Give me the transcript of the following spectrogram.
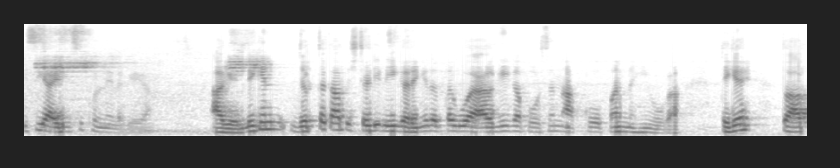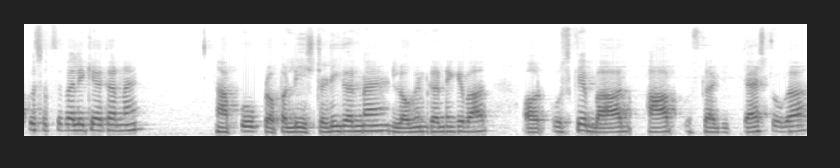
इसी आईडी से खुलने लगेगा। आगे। लेकिन जब तक आप स्टडी नहीं करेंगे, तब तक वो आगे का पोर्शन आपको ओपन नहीं होगा। ठीक है? तो आपको सबसे पहले क्या करना है? आपको प्रॉपरली स्टडी करना है लॉगिन करने के बाद, और उसके बाद आप, उसका जो टेस्ट होगा,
